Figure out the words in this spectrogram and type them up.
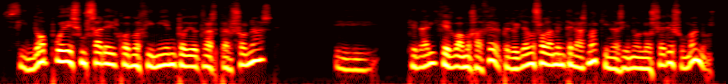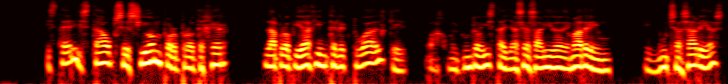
si no puedes usar el conocimiento de otras personas, eh, ¿qué narices vamos a hacer? Pero ya no solamente las máquinas, sino los seres humanos. Esta, esta obsesión por proteger la propiedad intelectual, que bajo mi punto de vista ya se ha salido de madre en muchas áreas,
